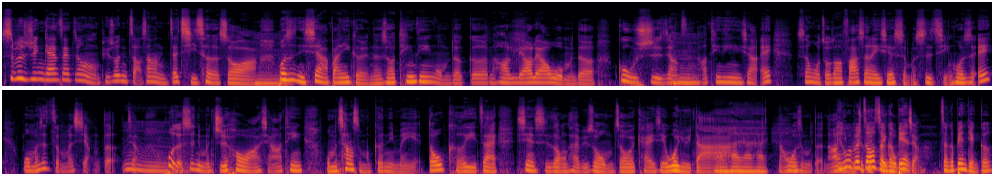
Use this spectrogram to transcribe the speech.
是不是就应该在这种，比如说你早上你在骑车的时候啊，嗯或是你下班一个人的时候，听听我们的歌，然后聊聊我们的故事，这样子，嗯然后听听一下，哎，生活周遭发生了一些什么事情，或者是哎，我们是怎么想的，这样。嗯或者是你们之后啊，想要听我们唱什么歌，你们也都可以在现实动态，比如说我们之后会开一些问与答、啊，嗨嗨嗨，然后或什么的，然后你会不会之后你们就可以直接整个变整个变点歌，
